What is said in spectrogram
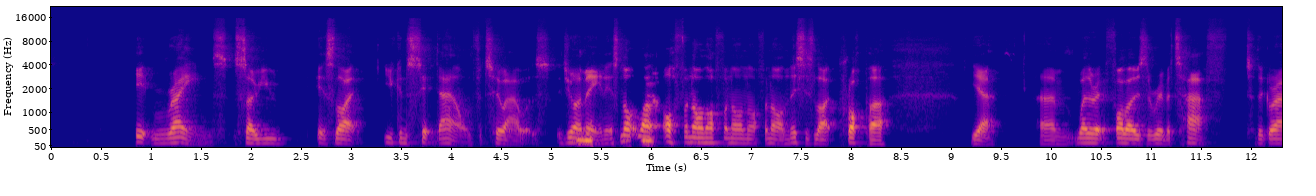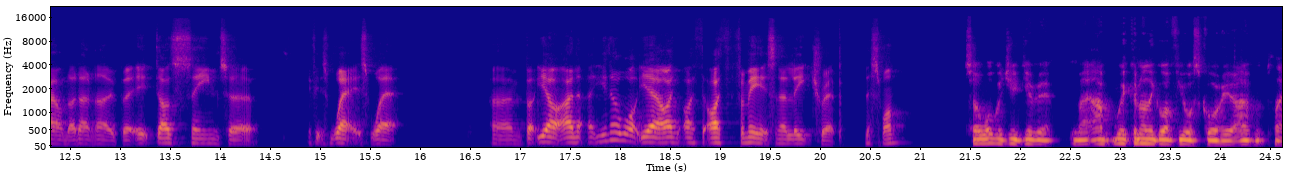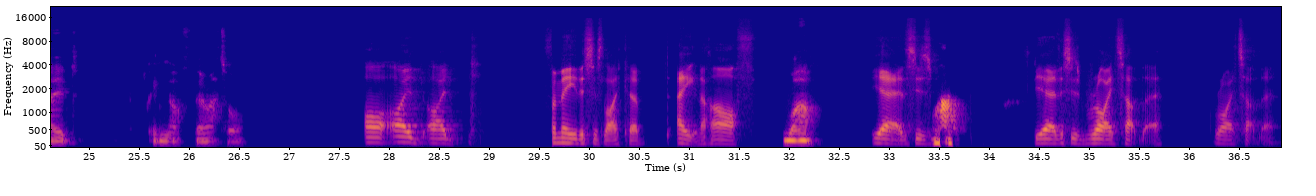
it rains. So you, it's like you can sit down for two hours. Do you know what I mm. mean? It's not like yeah. off and on, off and on, off and on. This is like proper. Yeah. Um, whether it follows the River Taff to the ground, I don't know, but it does seem to. If it's wet, it's wet. Um, but yeah, and you know what? Yeah, I, I, I, for me, it's an elite trip this one. So what would you give it? We can only go off your score here. I haven't played enough there at all. Oh, I, I, for me, this is like a eight and a half. Wow. Yeah, this is. Wow. Yeah, this is right up there, right up there.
